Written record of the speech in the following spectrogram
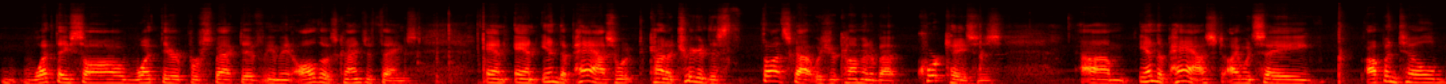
what they saw, what their perspective. I mean, all those kinds of things. And and in the past, what kind of triggered this thought, Scott, was your comment about court cases. Um, in the past, I would say up until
